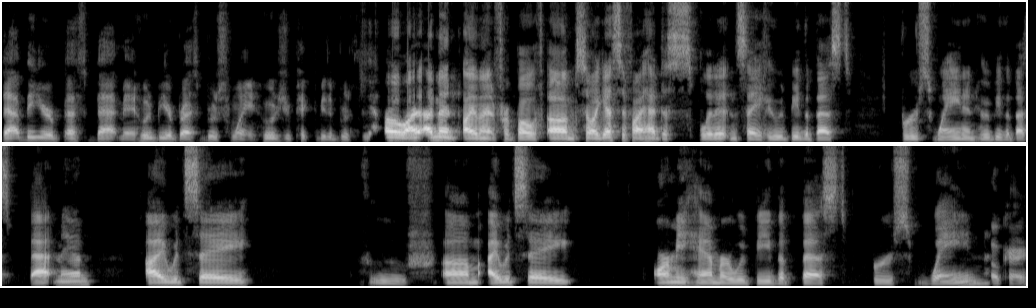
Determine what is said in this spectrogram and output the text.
That'd be your best Batman. Who would be your best Bruce Wayne? Who would you pick to be the Bruce? Wayne? Oh, I, I meant I meant for both. Um, so I guess if I had to split it and say who would be the best Bruce Wayne and who would be the best Batman, I would say, oof, um, I would say Armie Hammer would be the best Bruce Wayne, Okay.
